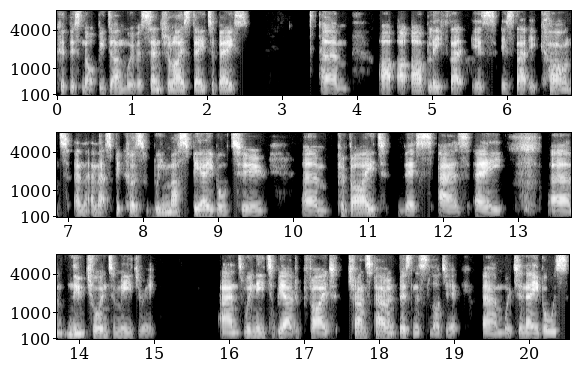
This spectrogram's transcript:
could this not be done with a centralized database? Um, our, our, belief that is is that it can't, and and that's because we must be able to um, provide this as a um, neutral intermediary, and we need to be able to provide transparent business logic, um, which enables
